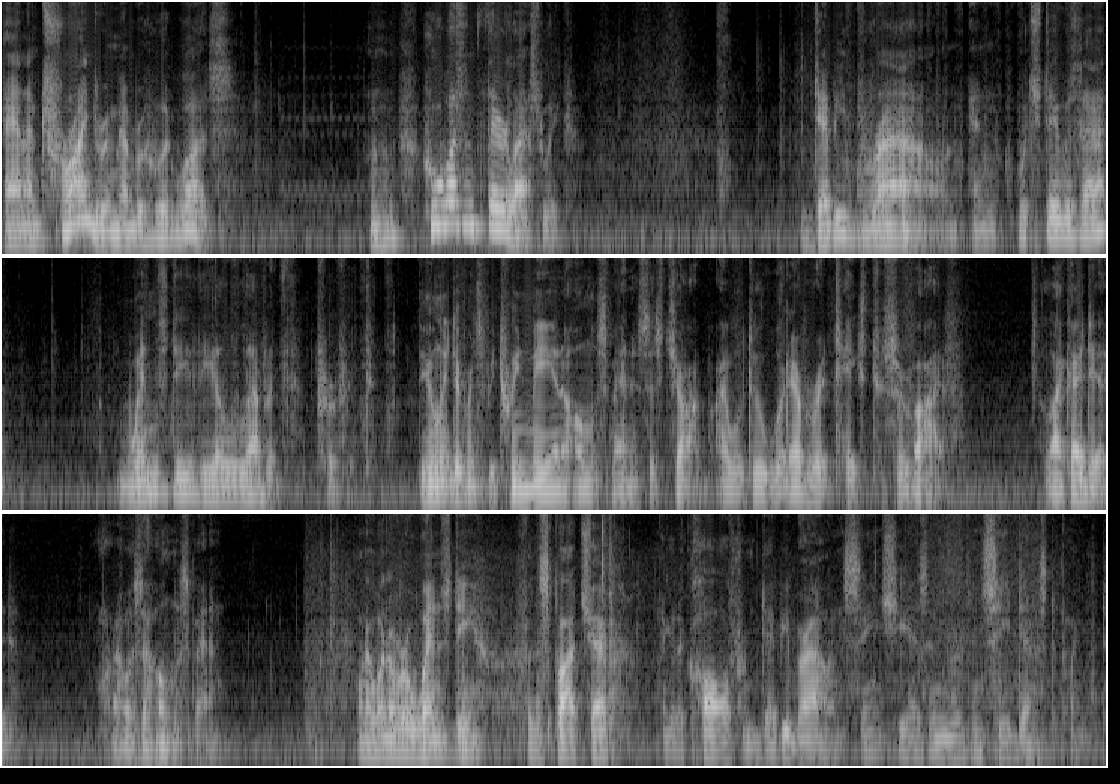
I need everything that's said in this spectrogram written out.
And I'm trying to remember who it was. Mhm. Who wasn't there last week? Debbie Brown. And which day was that? Wednesday, the 11th. Perfect. The only difference between me and a homeless man is this job. I will do whatever it takes to survive, like I did when I was a homeless man. When I went over Wednesday for the spot check, I got a call from Debbie Brown saying she has an emergency dentist appointment.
